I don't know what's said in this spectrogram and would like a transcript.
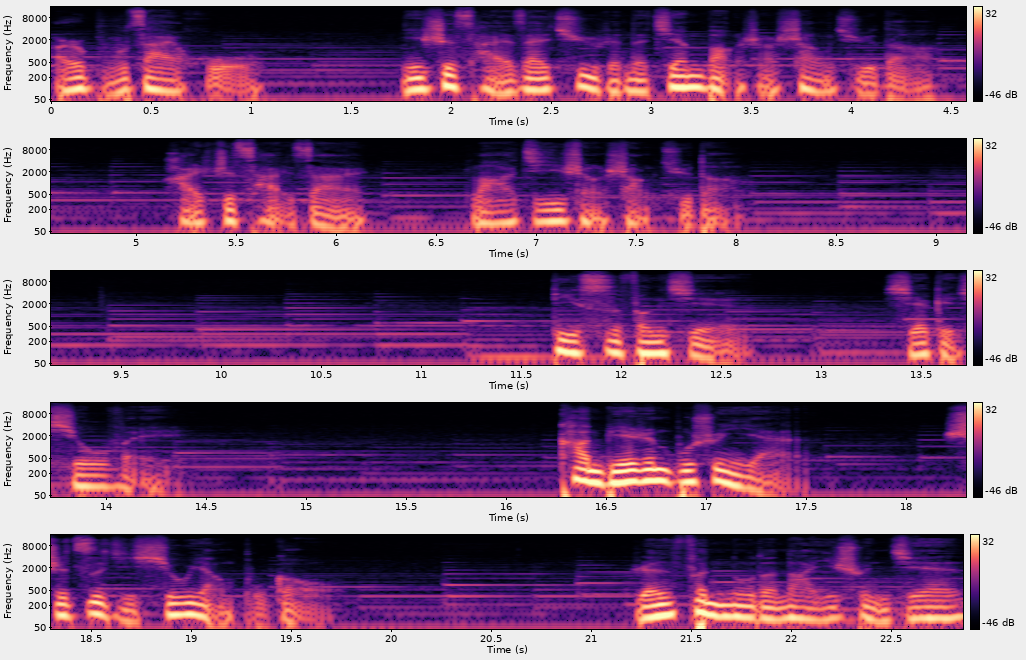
而不在乎你是踩在巨人的肩膀上上去的，还是踩在垃圾上上去的。第四封信，写给修为。看别人不顺眼，是自己修养不够。人愤怒的那一瞬间，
